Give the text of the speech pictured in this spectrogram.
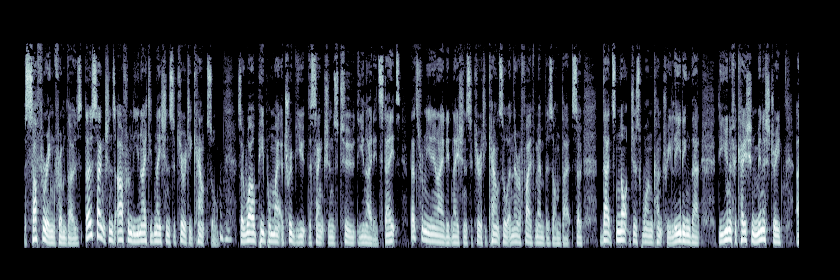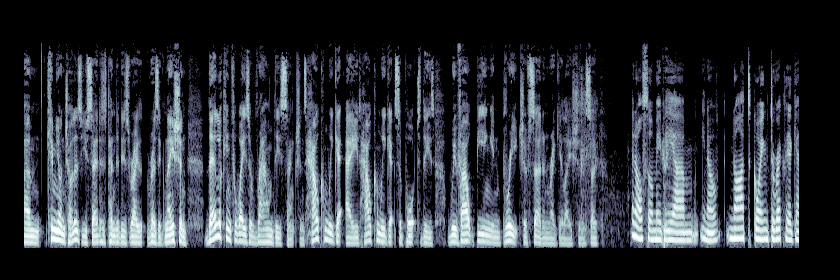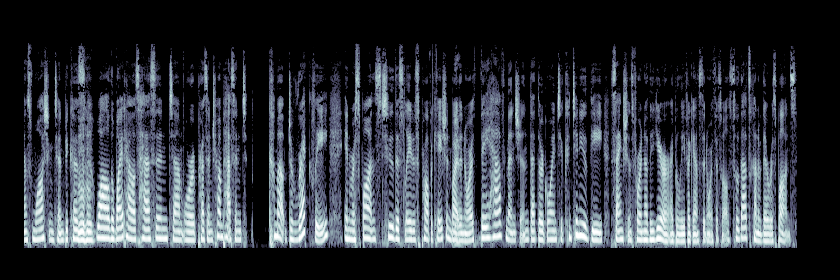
suffering from those. Those sanctions are from the United Nations Security Council. Mm-hmm. So while people might attribute the sanctions to the United States, that's from the United Nations Security Council, and there are five members on that. So that's not just one country leading that. The Unification Ministry, um, Kim Yeon-chul, as you said, has tendered his re- resignation. They're looking for ways around these sanctions. How can we get aid? How can we get support to these without being in breach of certain regulations? So and also maybe, um, you know, not going directly against Washington because mm-hmm. while the White House hasn't, um, or President Trump hasn't come out directly in response to this latest provocation by yeah. the North, they have mentioned that they're going to continue the sanctions for another year, I believe, against the North as well. So that's kind of their response.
